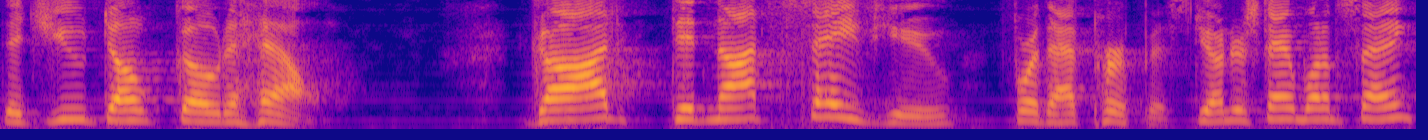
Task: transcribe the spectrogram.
that you don't go to hell. God did not save you for that purpose. Do you understand what I'm saying?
